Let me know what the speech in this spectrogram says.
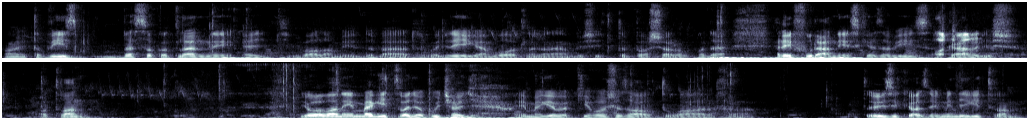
Ah, Itt a vízbe szokott lenni egy valami, de bár, vagy régen volt legalábbis itt a sarokban, de elég furán néz ki ez a víz, Ott akárhogy van. is. Ott van? Jól van, én meg itt vagyok, úgyhogy én meg jövök ki. Hol is az autó? Arra fel. Ott őzike az még mindig itt van.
